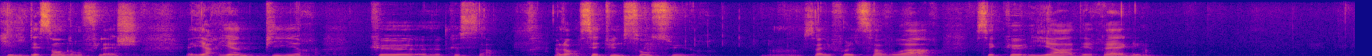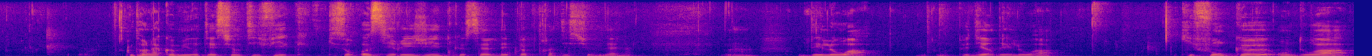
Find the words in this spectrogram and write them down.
qui descendent en flèche. Et il n'y a rien de pire que, que ça. Alors c'est une censure. Hein, ça, il faut le savoir. C'est qu'il y a des règles dans la communauté scientifique, qui sont aussi rigides que celles des peuples traditionnels, hein, des lois, on peut dire des lois, qui font qu'on doit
